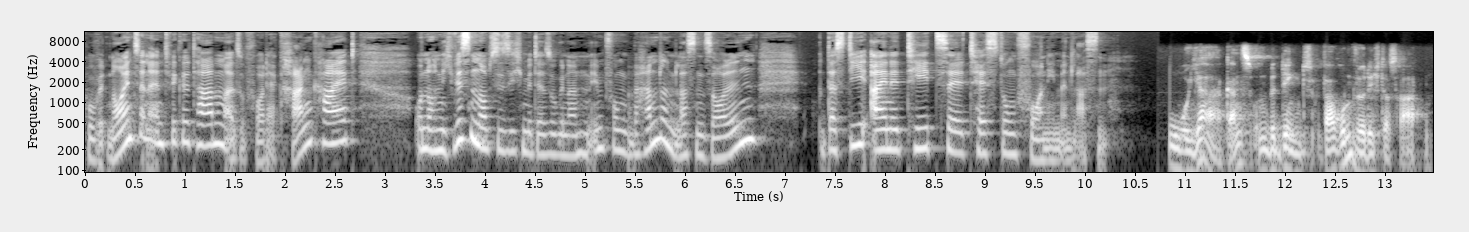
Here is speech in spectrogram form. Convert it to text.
Covid-19 entwickelt haben, also vor der Krankheit, und noch nicht wissen, ob sie sich mit der sogenannten Impfung behandeln lassen sollen, dass die eine T-Zell-Testung vornehmen lassen? Oh ja, ganz unbedingt. Warum würde ich das raten?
